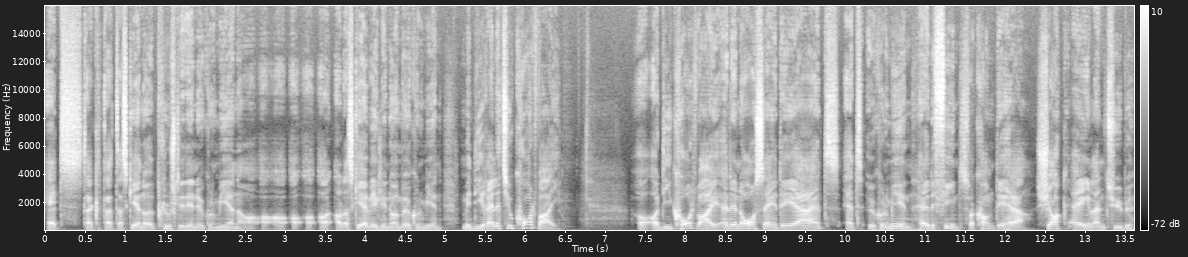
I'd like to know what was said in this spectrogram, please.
at der, der, der sker noget pludseligt ind i økonomierne, og, og, og, og, og og der sker virkelig noget med økonomierne. Men de er relativt kortvarige. Og, og de er kortvarige af den årsag, det er, at, at økonomien havde det fint, så kom det her chok af en eller anden type.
